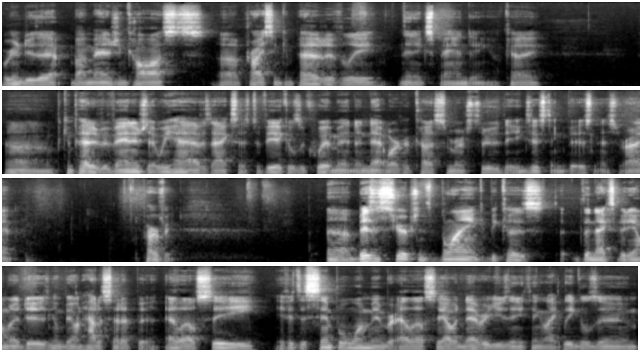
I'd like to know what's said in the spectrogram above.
We're going to do that by managing costs, uh, pricing competitively, and expanding. Okay. Um, competitive advantage that we have is access to vehicles, equipment, and a network of customers through the existing business. Right. Perfect uh, business description's blank because the next video I'm going to do is going to be on how to set up an LLC. If it's a simple one member LLC, I would never use anything like LegalZoom.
